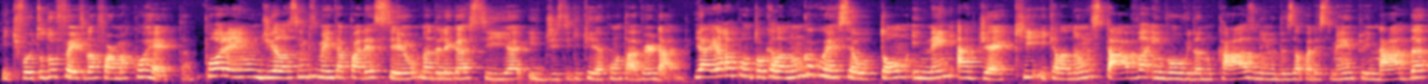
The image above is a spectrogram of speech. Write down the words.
e que foi tudo feito da forma correta. Porém, um dia ela simplesmente apareceu na delegacia e disse que queria contar a verdade. E aí ela contou que ela nunca conheceu o Tom e nem a Jack e que ela não estava envolvida no caso, nem no desaparecimento e nada.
